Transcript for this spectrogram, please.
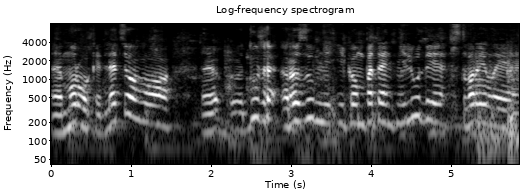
мороки. Для цього Дуже розумні і компетентні люди створили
